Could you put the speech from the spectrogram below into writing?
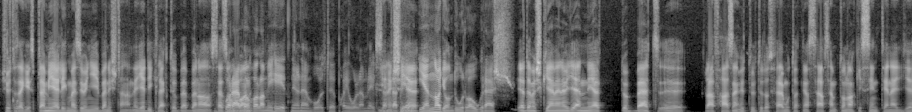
sőt az egész Premier League mezőnyében is talán a negyedik legtöbb ebben a szezonban. Korábban valami hétnél nem volt több, ha jól emlékszem. Igen, Tehát ilyen, ugye, ilyen nagyon durva ugrás. Érdemes kiemelni, hogy ennél többet Ralph Hasenhüttl tudott felmutatni a Southampton, aki szintén egy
